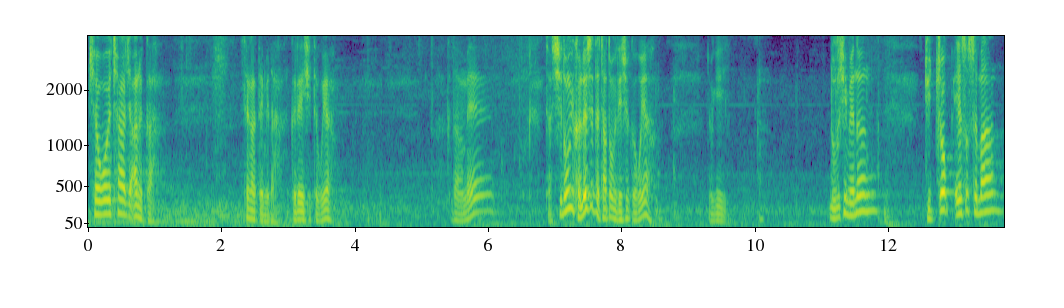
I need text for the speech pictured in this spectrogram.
최고의 차이지 않을까 생각됩니다. 그레이 시트고요. 그 다음에 자, 시동이 걸렸을 때 자동이 되실 거고요. 여기 누르시면은 뒤쪽 에소스만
